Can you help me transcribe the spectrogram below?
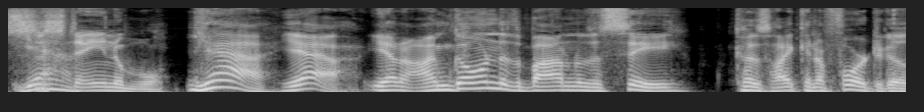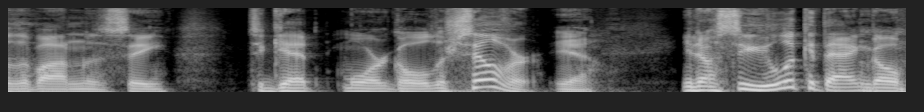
Yeah. sustainable. Yeah, yeah. You know, I'm going to the bottom of the sea because I can afford to go to the bottom of the sea to get more gold or silver. Yeah. You know, so you look at that and go,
